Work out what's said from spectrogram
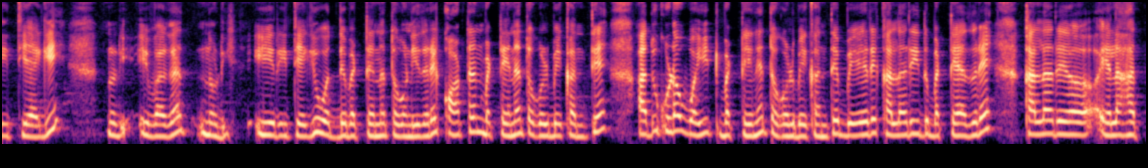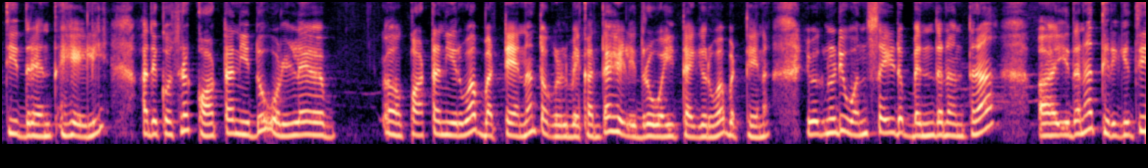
ರೀತಿಯಾಗಿ, ನೋಡಿ, ಇವಾಗ ನೋಡಿ, ಈ ರೀತಿಯಾಗಿ ಒದ್ದೆ ಬಟ್ಟೆನ ತೊಗೊಂಡಿದ್ದಾರೆ. ಕಾಟನ್ ಬಟ್ಟೆನ ತೊಗೊಳ್ಬೇಕಂತೆ, ಅದು ಕೂಡ ವೈಟ್ ಬಟ್ಟೆನೇ ತೊಗೊಳ್ಬೇಕಂತೆ. ಬೇರೆ ಕಲರಿದು ಬಟ್ಟೆ ಆದರೆ ಕಲರ್ ಎಲ್ಲ ಹತ್ತಿದ್ರೆ ಅಂತ ಹೇಳಿ, ಅದಕ್ಕೋಸ್ಕರ ಕಾಟನ್ ಇದು ಒಳ್ಳೆ ಕಾಟನ್ ಇರುವ ಬಟ್ಟೆಯನ್ನು ತಗೊಳ್ಬೇಕಂತ ಹೇಳಿದರು ವೈಟ್ ಆಗಿರುವ ಬಟ್ಟೆನ ಇವಾಗ ನೋಡಿ, ಒಂದು ಸೈಡ್ ಬೆಂದ ನಂತರ ಇದನ್ನು ತಿರುಗಿಸಿ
